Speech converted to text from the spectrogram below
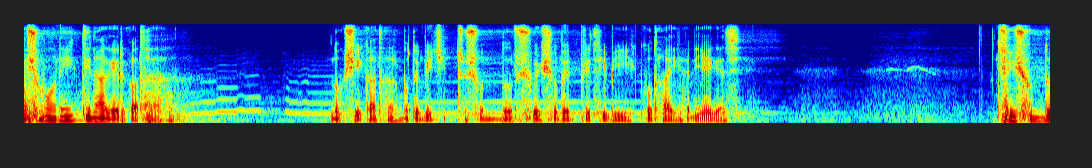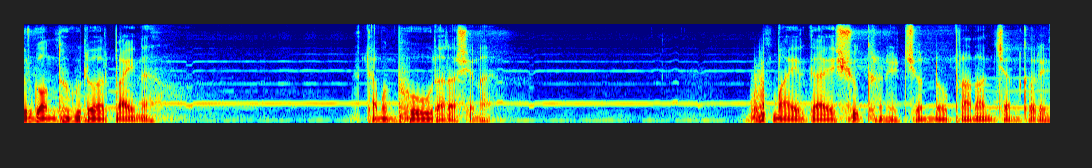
এসব অনেক দিন আগের কথা। নকশি কাঁথার মতো বিচিত্র সুন্দর শৈশবের পৃথিবী কোথায় হারিয়ে গেছে? সেই সুন্দর গন্ধগুলো আর পাই না। তেমন ভোর আর আসে না। মায়ের গায়ে সুঘ্রাণের জন্য প্রাণাঞ্চান করে।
